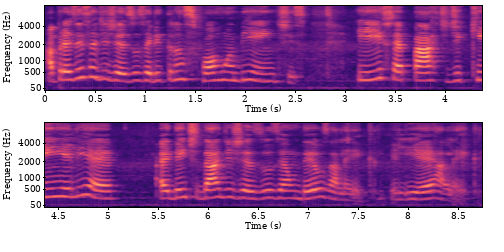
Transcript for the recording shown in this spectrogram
A presença de Jesus, ele transforma ambientes. E isso é parte de quem ele é. A identidade de Jesus é um Deus alegre, ele é alegre.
